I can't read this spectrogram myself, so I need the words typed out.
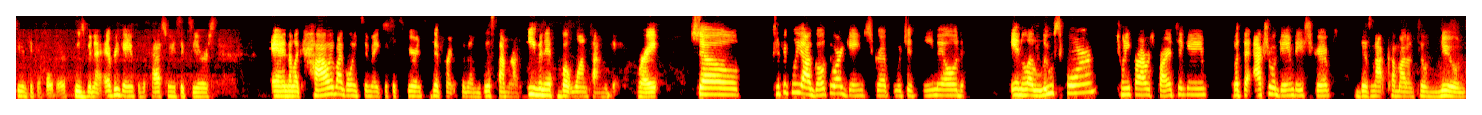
season ticket holder who's been at every game for the past 26 years. And I'm like, how am I going to make this experience different for them this time around, even if but one time a game, right? So typically I'll go through our game script, which is emailed in a loose form 24 hours prior to game, but the actual game day script does not come out until noon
